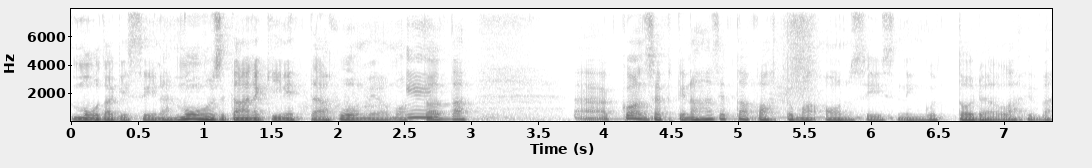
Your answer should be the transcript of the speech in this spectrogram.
muutakin siinä. Muuhun sitä aina kiinnittää huomioon, mutta mm. tuota, konseptinahan se tapahtuma on siis niin kuin todella hyvä.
